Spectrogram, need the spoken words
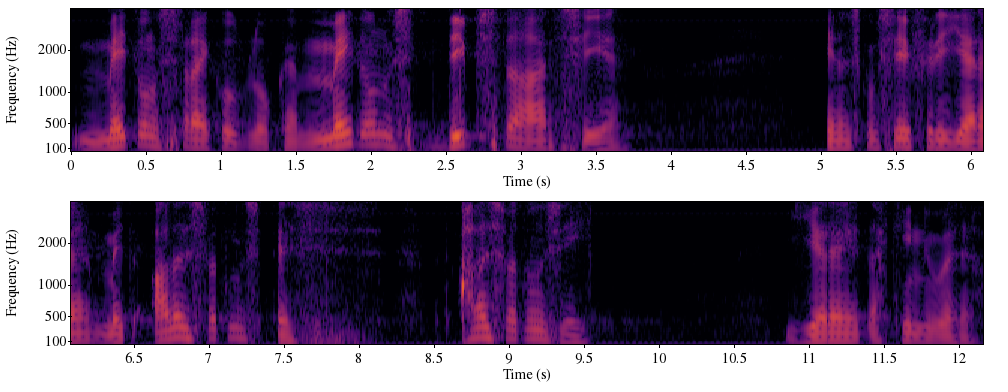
met ons struikelblokke met ons diepste hartseer. En ons kom sê vir die Here met alles wat ons is met alles wat ons het Here het ek nie nodig.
